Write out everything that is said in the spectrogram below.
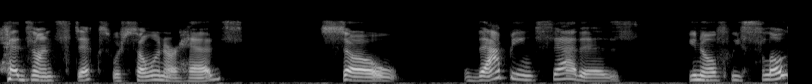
heads on sticks. We're so in our heads. So, that being said, is, you know, if we slow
